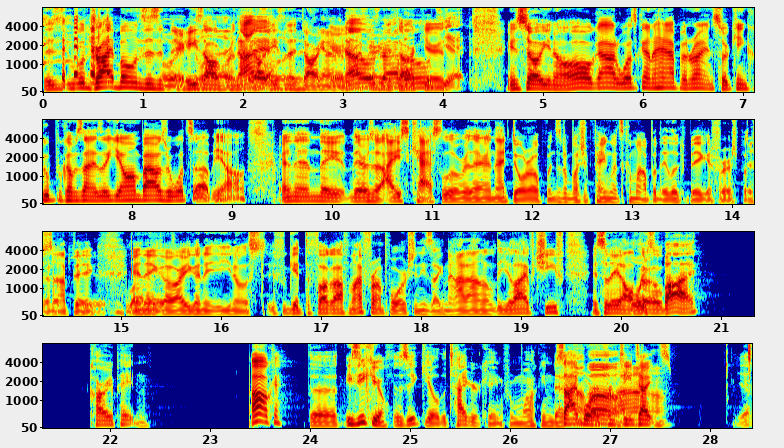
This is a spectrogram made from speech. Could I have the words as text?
There's, well, dry Dry Bones isn't there. He's over uh, in the Not dark. He's in the dark You know, area. No He's the dry dark bones area. yet. And so, you know, oh God, what's gonna happen, right? And so King Koopa comes down. He's like, "Yo, I'm Bowser. What's up, y'all?" And then they there's an ice castle over there, and that door opens, and a bunch of penguins come out, but they look big at first, but they're, so not big. cute. and they go, "Are you gonna, you know, s- get the fuck off my front porch?" And he's like, "Not on your life, chief." And so they all Voiced throw. by Khary Payton, Oh, okay. the Ezekiel, Ezekiel, the Tiger King from Walking Dead. cyborg Oh, from Teen. Titans. Yes.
